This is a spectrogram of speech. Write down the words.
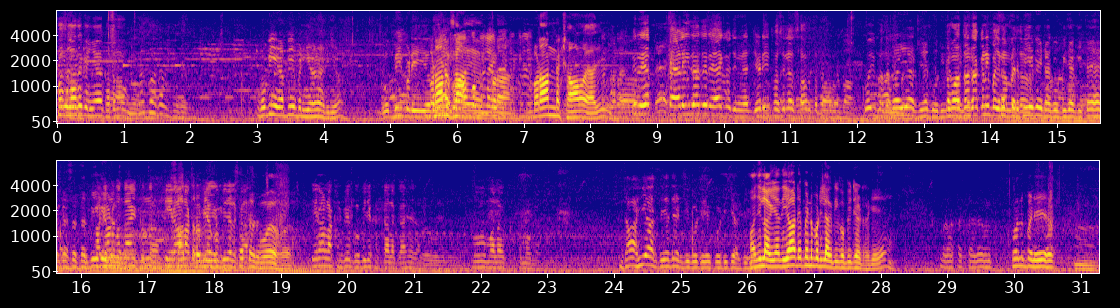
ਫਸਲਾਂ ਤੇ ਗਈਆਂ ਖਤਮ ਹੋ ਗਈਆਂ। ਗੋਭੀ ਰੱਬੀਆਂ ਬੜੀਆਂ ਸਾਡੀਆਂ ਗੋਭੀ ਬੜੀ ਆ। ਬੜਾ ਨੁਕਸਾਨ ਹੋਇਆ, ਬੜਾ ਬੜਾ ਨੁਕਸਾਨ ਹੋਇਆ ਜੀ। ਪੈਲੀ ਦਾ ਤੇ ਰਹਿ ਕਿਉਂ ਜਿੰਨਾ ਜਿਹੜੀ ਫਸਲ ਹੈ ਸਭ ਤਬਾਹ ਵਾ। ਕੋਈ ਪਤਾ ਨਹੀਂ ਕਮਾਦਾਂ ਤੱਕ ਨਹੀਂ ਬਚਣਾ ਮੇਰੇ ਹਿਸਾਬ ਨਾਲ। ਘੰਟਾ ਗੋਭੀ ਦਾ ਕੀਤਾ ਹੈ 70 ਰੁਪਏ ਅੱਜ ਹੁਣ ਬੰਦਾ ਇੱਕ ਨੂੰ 13 ਲੱਖ ਰੁਪਇਆ ਗੋਭੀ ਦਾ ਲੱਗਾ। ਓਏ ਹੋਏ। 13 ਲੱਖ ਰੁਪਇਆ ਗੋਭੀ ਦੇ ਖਰਚਾ ਲੱਗਾ ਹੈ। ਉਹ ਮਤਲਬ ਖਤਮ ਹੋ ਗਿਆ। 10000 ਰੁਪਏ ਦਿਹਾੜੀ ਦੀ ਗੋਡੀ ਗੋਡੀ ਚੱਲਦੀ ਹੈ ਹਾਂਜੀ ਲੱਗ ਜਾਂਦੀ ਆ। ਸਾਡੇ ਪਿੰਡ ਬੜੀ ਲੱਗਦੀ ਗੋਭੀ ਥੀਏਟਰ ਕੇ। ਬੜਾ ਖਰਚਾ ਹੈ ਹੁਣ ਫੁੱਲ ਬਣੇ। ਹੂੰ।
